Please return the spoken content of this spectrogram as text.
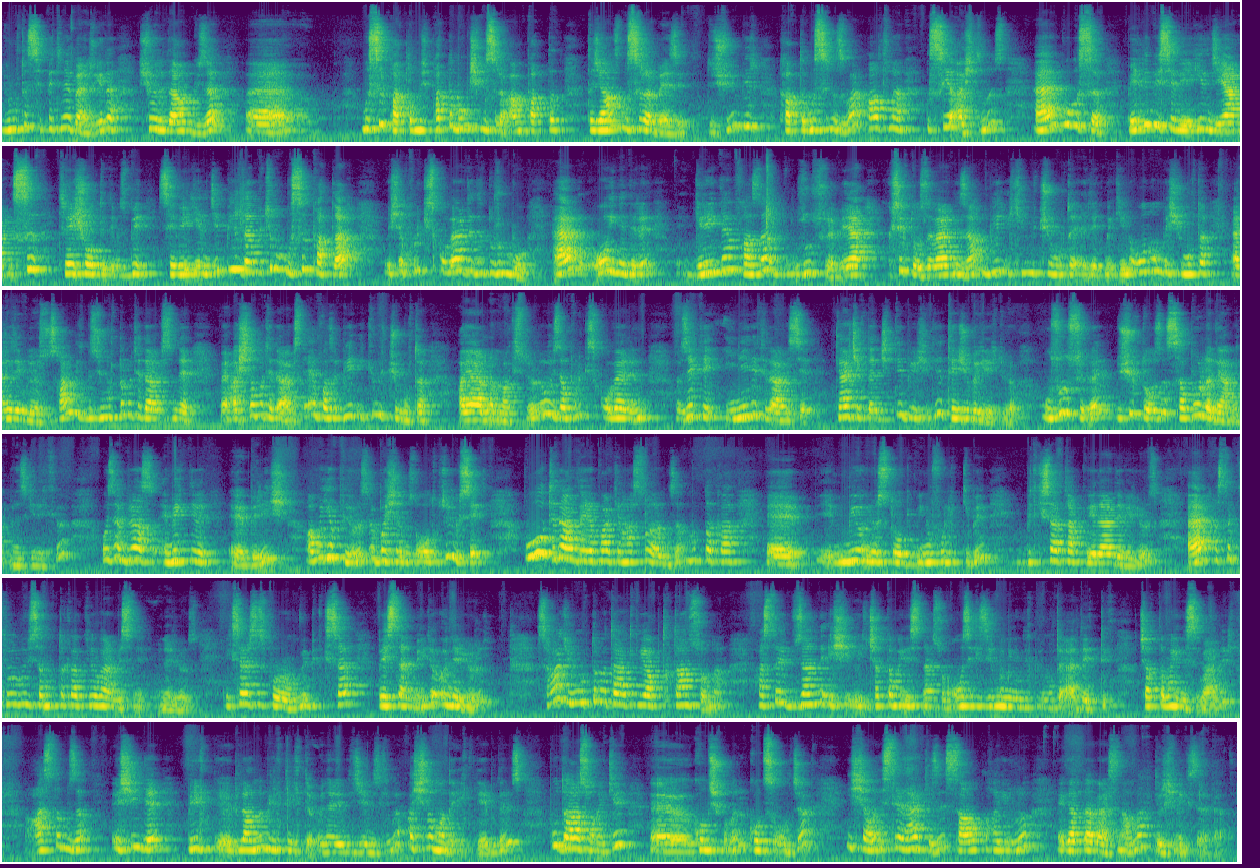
yumurta sepetine benziyor ya da şöyle daha güzel e, mısır patlamış, patlamamış mısır ama patlatacağınız mısıra benziyor. Düşünün bir kapta mısırınız var altına ısıyı açtınız. Eğer bu ısı belli bir seviyeye gelince yani ısı threshold dediğimiz bir seviyeye gelince birden bütün bu mısır patlar. İşte polikistik over de durum bu. Eğer o iğneleri gereğinden fazla uzun süre veya yüksek dozda verdiğiniz zaman 1, 2, 3 yumurta elde etmek yerine 10-15 yumurta elde edebiliyorsunuz. Halbuki biz yumurtlama tedavisinde ve aşılama tedavisinde en fazla 1, 2, 3 yumurta ayarlamak istiyoruz. O yüzden polikistik overin özellikle iğneyle tedavisi gerçekten ciddi bir şekilde tecrübe gerektiriyor. Uzun süre düşük dozda sabırla devam etmeniz gerekiyor. O yüzden biraz emekli bir iş ama yapıyoruz ve başarımız oldukça yüksek. Bu tedavileri yaparken hastalarımıza mutlaka e, mioinositol gibi, inofolik gibi bitkisel takviyeler de veriyoruz. Eğer hasta kiloluysa mutlaka kilo vermesini öneriyoruz. egzersiz programı ve bitkisel beslenmeyi de öneriyoruz. Sadece yumurtlama takibi yaptıktan sonra hastaya düzenli eşi, çatlama iğnesinden sonra 18-20 milimlik bir yumurta elde ettik. Çatlama iğnesi verdik. Hastamıza eşiyle bir, planlı birliktelikte önerebileceğimiz gibi aşılama da ekleyebiliriz. Bu daha sonraki e, konuşmaların konusu olacak. İnşallah isteyen herkese sağlıklı, hayırlı evlatlar versin Allah. Görüşmek üzere efendim.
